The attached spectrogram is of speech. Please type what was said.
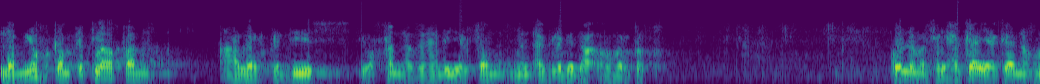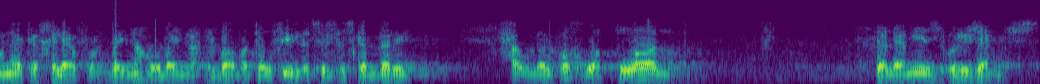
لم يحكم اطلاقا على القديس يوحنا ذهبي الفم من أجل بدعة أو هرطقة كل ما في الحكاية كان هناك خلاف بينه وبين البابا توفيلس الإسكندري حول الأخوة الطوال تلاميذ أوريجانوس.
